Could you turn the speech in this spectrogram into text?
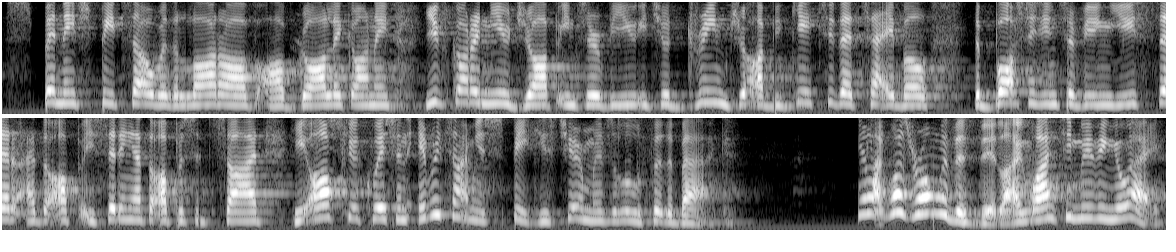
spinach pizza with a lot of, of garlic on it. You've got a new job interview. It's your dream job. You get to that table. The boss is interviewing you. You sit at the op- he's sitting at the opposite side. He asks you a question. Every time you speak, his chair moves a little further back. You're like, what's wrong with this dude? Like, why is he moving away?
